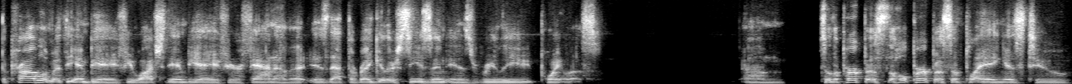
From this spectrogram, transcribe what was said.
the problem with the NBA, if you watch the NBA, if you're a fan of it, is that the regular season is really pointless. Um, so the purpose, the whole purpose of playing is to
